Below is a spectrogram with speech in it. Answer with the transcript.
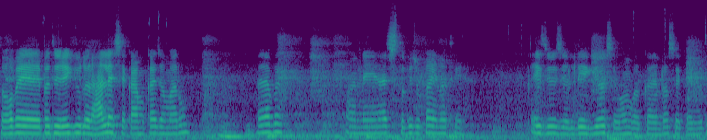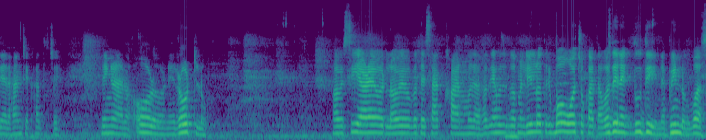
તો હવે બધું રેગ્યુલર હાલે છે કામકાજ અમારું. બરાબર? અને આજ તો બીજું કાંઈ નથી. એઝ યુઝ્યુઅલ ડે ગયો છે હોમવર્ક કરીને રસોઈ કરીને ત્યારે સાંજે ખાધું છે રીંગણાનો ઓળો અને રોટલો હવે શિયાળો આવ્યો એટલે હવે બધા શાક ખાવાની મજા અત્યાર સુધી તમે લીલોતરી બહુ ઓછું ખાતા વધીને એક દૂધી ને ભીંડો બસ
